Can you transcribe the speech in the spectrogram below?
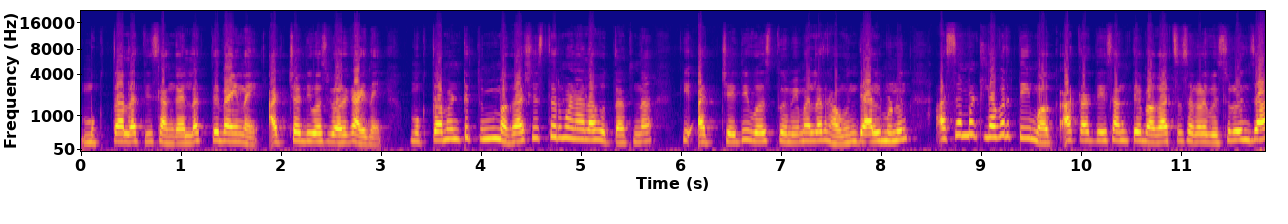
मुक्ताला ती सांगायला लागते नाही नाही आजच्या दिवस वेळ काय नाही. मुक्ता म्हणते तुम्ही मगाशीच तर म्हणाला होतात ना की आजचे दिवस तुम्ही मला राहून द्याल म्हणून. असं म्हटल्यावरती मग आता ते सांगते बघाचं सगळं विसरून जा.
